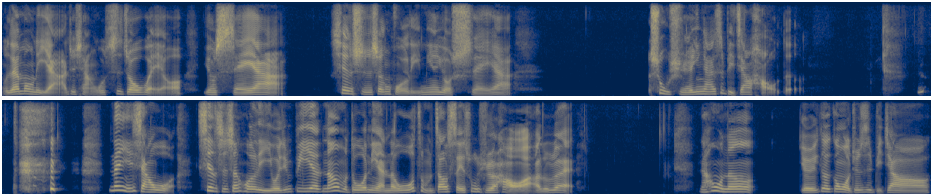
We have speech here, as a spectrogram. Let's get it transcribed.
我在梦里呀、就想我四周围哦，有谁呀、现实生活里面有谁呀、数学应该是比较好的。那你想我？现实生活里，我已经毕业那么多年了，我怎么知道谁数学好啊？对不对？然后呢，有一个跟我就是比较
